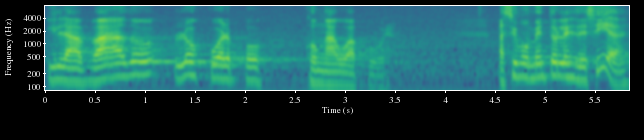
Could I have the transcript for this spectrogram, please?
y lavado los cuerpos con agua pura. Hace un momento les decía,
